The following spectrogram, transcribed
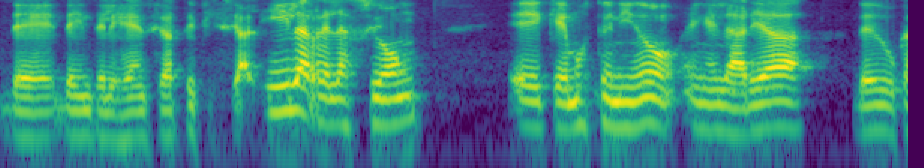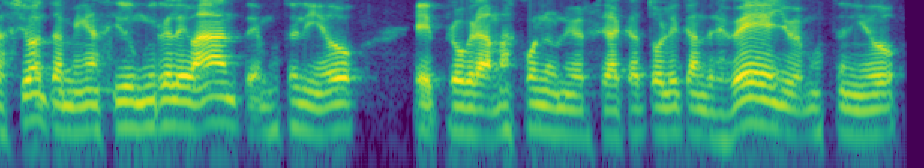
de, de inteligencia artificial y la relación eh, que hemos tenido en el área de educación también han sido muy relevantes. Hemos tenido eh, programas con la Universidad Católica Andrés Bello, hemos tenido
